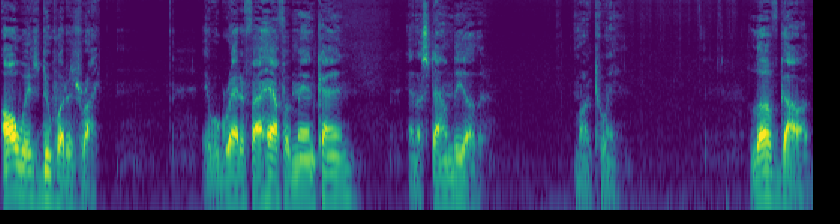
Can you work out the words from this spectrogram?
Always do what is right. It will gratify half of mankind and astound the other. Mark Twain. Love God,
